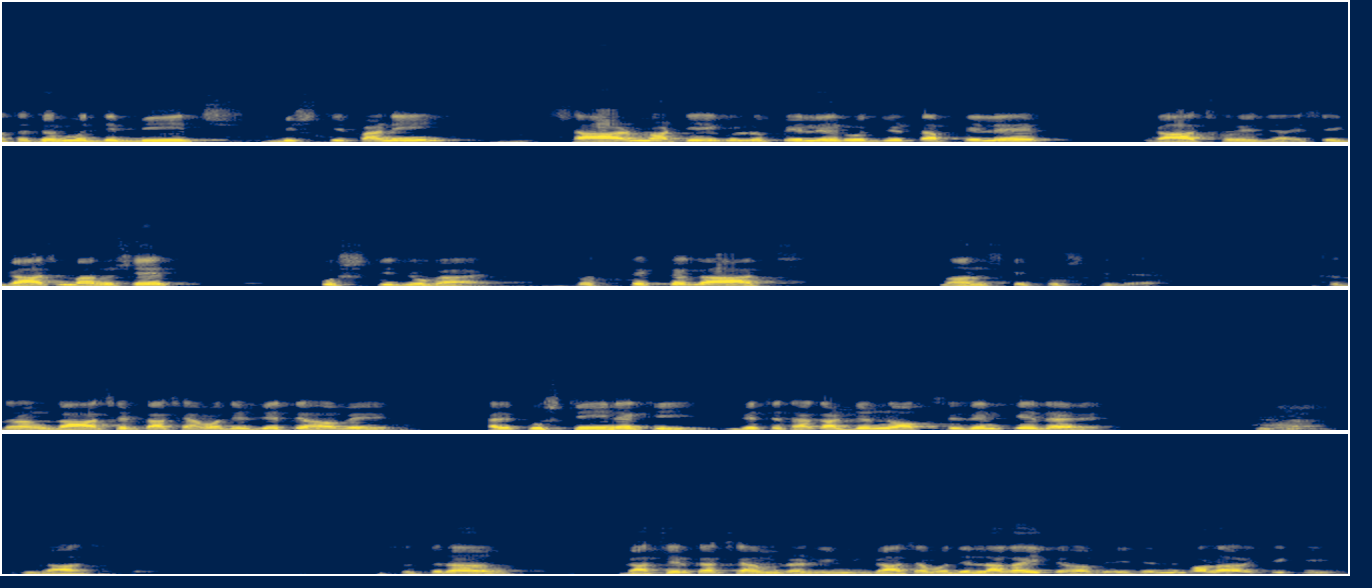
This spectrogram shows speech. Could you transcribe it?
অথচ ওর মধ্যে বীজ, বৃষ্টির পানি, সার, মাটি, এগুলো পেলে, রৌদ্রের তাপ পেলে গাছ হয়ে যায়। সেই গাছ মানুষের পুষ্টি যোগায়। প্রত্যেকটা গাছ মানুষকে পুষ্টি দেয়। সুতরাং গাছের কাছে আমাদের যেতে হবে। খালি পুষ্টিই নাকি? বেঁচে থাকার জন্য অক্সিজেন কে দেয়? গাছ। সুতরাং গাছের কাছে আমরা ঋণী। গাছ আমাদের লাগাইতে হবে। এই জন্য বলা হয়েছে কি?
